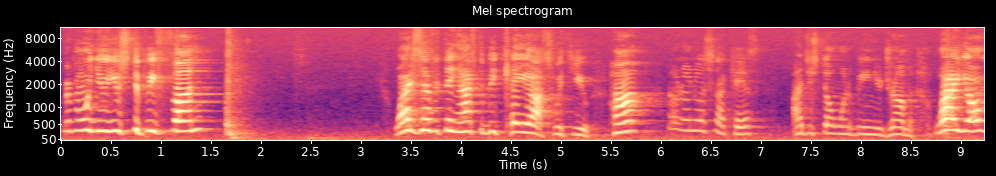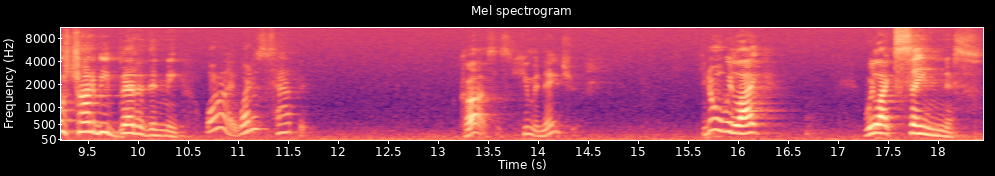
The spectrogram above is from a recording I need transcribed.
Remember when you used to be fun? Why does everything have to be chaos with you? Huh? No, No, no, it's not chaos. I just don't want to be in your drama. Why are you always trying to be better than me? Why? Why does this happen? Because it's human nature. You know what we like? We like sameness.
